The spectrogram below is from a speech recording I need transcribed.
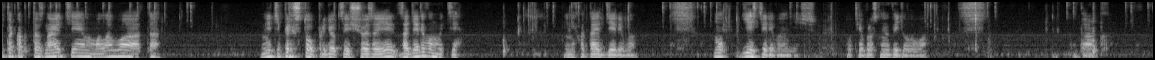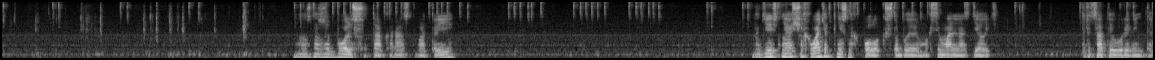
Что-то как-то, знаете, маловато. Мне теперь что, придется еще за, за деревом идти? не хватает дерева. Ну, есть дерево здесь. Вот я просто не увидел его. Так. Нужно же больше. Так, раз, два, три. Надеюсь, мне вообще хватит книжных полок, чтобы максимально сделать 30 уровень-то.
